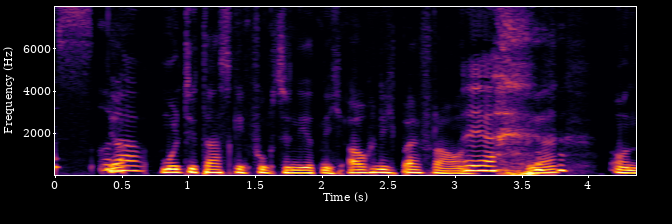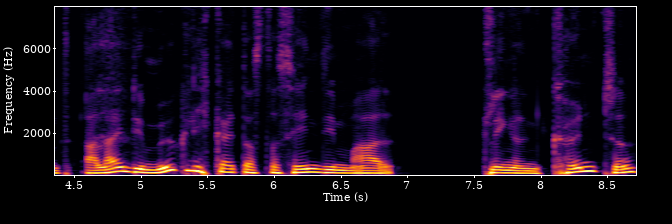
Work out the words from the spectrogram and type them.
ist? Oder? Ja, Multitasking funktioniert nicht, auch nicht bei Frauen. Ja. Ja? Und allein die Möglichkeit, dass das Handy mal klingeln könnte,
